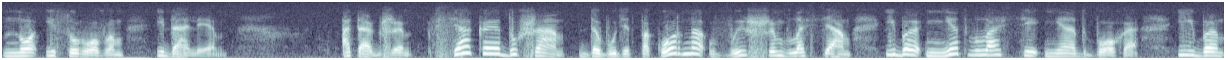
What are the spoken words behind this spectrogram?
но и суровым». И далее а также «всякая душа да будет покорна высшим властям, ибо нет власти не от Бога, ибо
